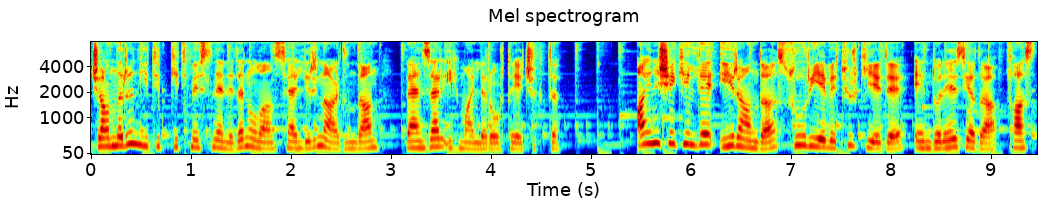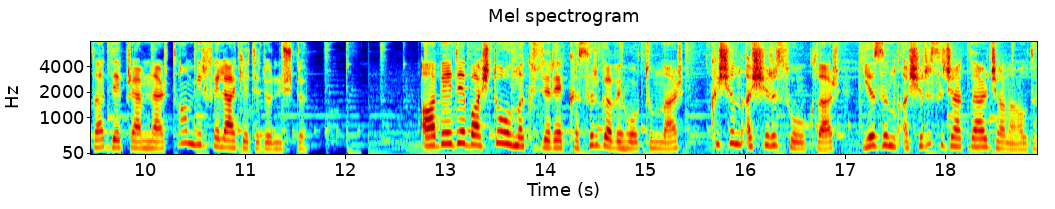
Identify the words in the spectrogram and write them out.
canların yitip gitmesine neden olan sellerin ardından benzer ihmaller ortaya çıktı. Aynı şekilde İran'da, Suriye ve Türkiye'de, Endonezya'da, Fas'ta depremler tam bir felakete dönüştü. ABD başta olmak üzere kasırga ve hortumlar, kışın aşırı soğuklar, yazın aşırı sıcaklar can aldı.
